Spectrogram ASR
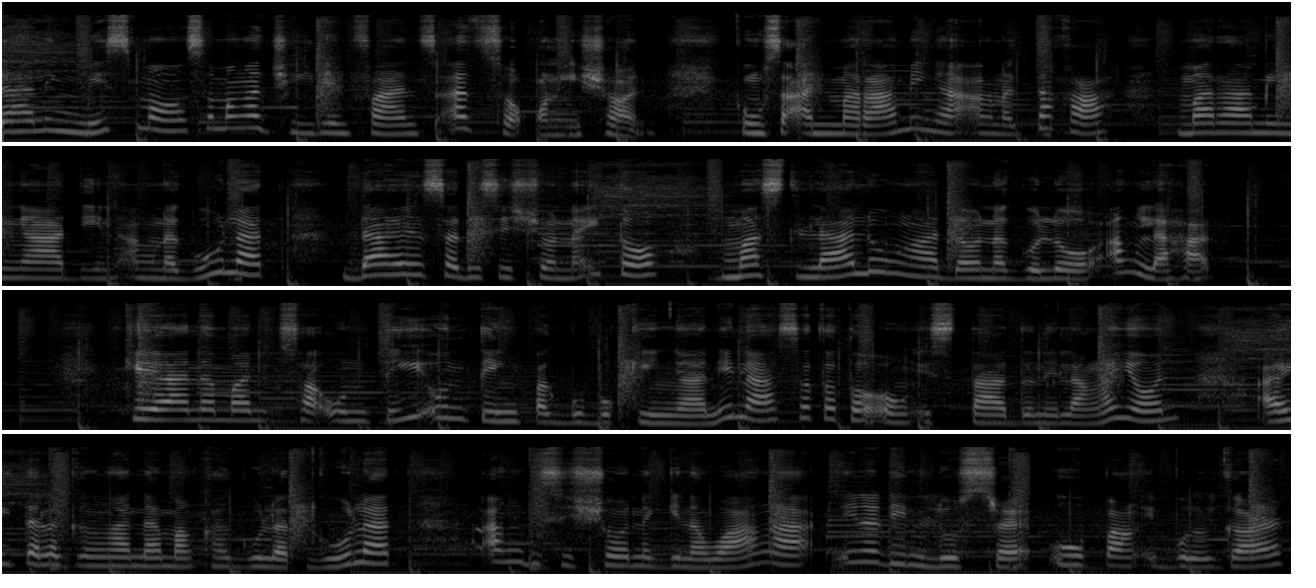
galing mismo sa mga Jaden fans at Soko Nation kung saan marami nga ang nagtaka, marami nga din ang nagulat dahil sa desisyon na ito mas lalo nga daw nagulo ang lahat kaya naman sa unti-unting pagbubuking nga nila sa totoong estado nila ngayon ay talaga nga namang kagulat-gulat ang desisyon na ginawa nga ni Nadine Lustre upang ibulgar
